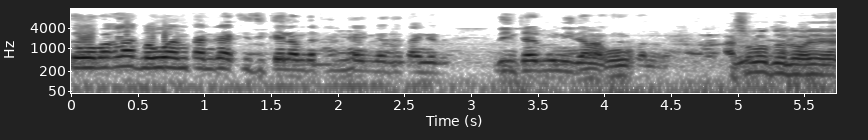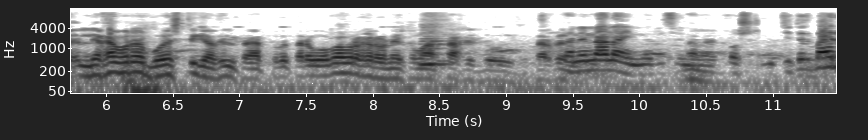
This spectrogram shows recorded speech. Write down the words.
তো অবাক লাগল আমি তাইনের একই জিকাইলাম যে ঠান্ডা আইনা যে তাইনের ইন্টারভিউ নিলাম আসলে তো লেখাপড়ার বয়স ঠিক আছিল তার তবে তার অভাবের কারণে তোমার চাকরি তো মানে না নাই না দিছে কষ্ট। জিতের বাইর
